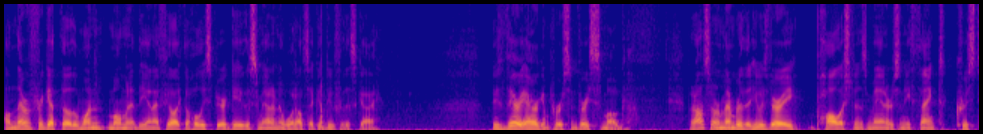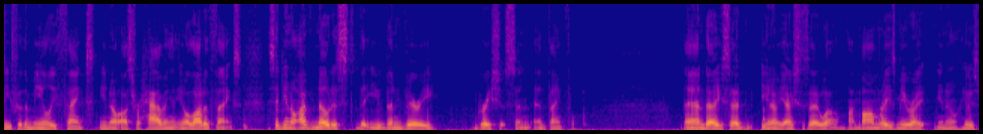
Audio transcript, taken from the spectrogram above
I'll never forget, though, the one moment at the end, I feel like the Holy Spirit gave this to me. I don't know what else I could do for this guy. He was a very arrogant person, very smug. But I also remember that he was very polished in his manners, and he thanked Christy for the meal. He thanked you know us for having you know a lot of thanks. I said, you know, I've noticed that you've been very gracious and, and thankful. And uh, he said, you know, he actually said, well, my mom raised me right. You know, he was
